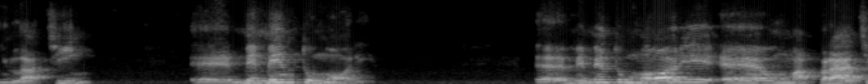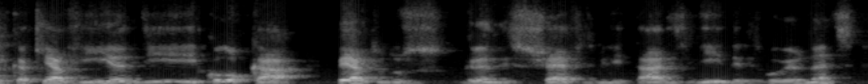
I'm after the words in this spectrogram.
em latim, é, memento mori. É, memento mori é uma prática que havia de colocar perto dos grandes chefes militares, líderes, governantes,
